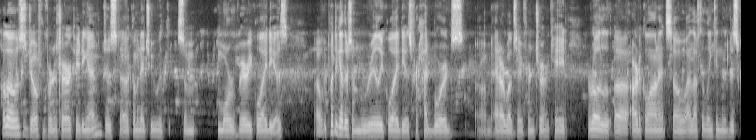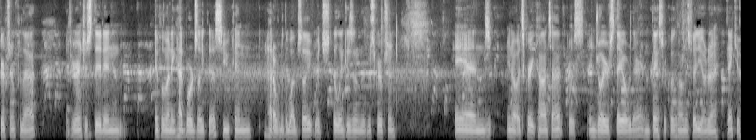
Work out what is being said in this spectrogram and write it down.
Hello, this is Joe from Furniture Arcade again, just uh, coming at you with some more very cool ideas. Uh, we put together some really cool ideas for headboards um, at our website, Furniture Arcade. I wrote an uh, article on it, so I left the link in the description for that. If you're interested in implementing headboards like this, you can head over to the website, which the link is in the description. And you know, it's great content. Just enjoy your stay over there, and thanks for clicking on this video today. Thank you.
